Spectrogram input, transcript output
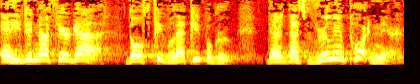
And he did not fear God. Those people, that people group. That, that's really important there.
